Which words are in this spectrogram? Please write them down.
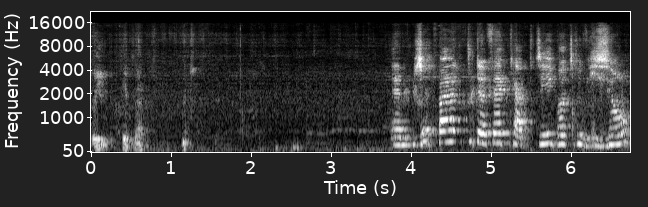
Oui, c'est clair. Euh, je n'ai pas tout à fait capté votre vision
